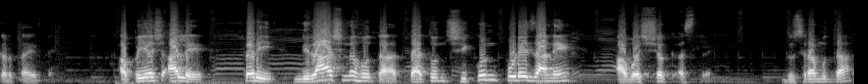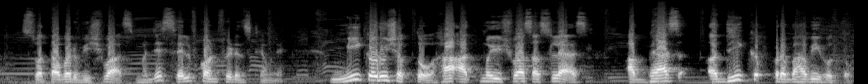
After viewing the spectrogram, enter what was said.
करता येते. अपयश आले तरी निराश न होता त्यातून शिकून पुढे जाणे आवश्यक असते. दुसरा मुद्दा स्वतःवर विश्वास म्हणजे सेल्फ कॉन्फिडन्स ठेवणे. मी करू शकतो हा आत्मविश्वास असल्यास अभ्यास अधिक प्रभावी होतो.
